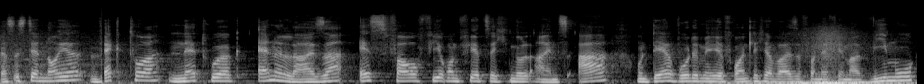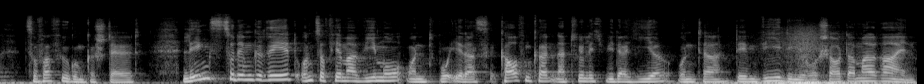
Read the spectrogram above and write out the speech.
Das ist der neue Vector Network Analyzer SV4401A und der wurde mir hier freundlicherweise von der Firma Vimo zur Verfügung gestellt. Links zu dem Gerät und zur Firma Vimo und wo ihr das kaufen könnt, natürlich wieder hier unter dem Video. Schaut da mal rein.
